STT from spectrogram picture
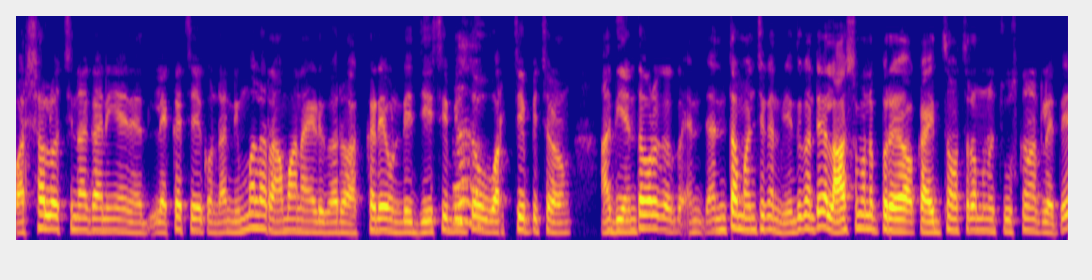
వర్షాలు వచ్చినా కానీ లెక్క చేయకుండా నిమ్మల రామానాయుడు గారు అక్కడే ఉండి జేసీబీతో వర్క్ చేయించడం అది ఎంతవరకు ఎంత- ఎంత మంచిగా అనిపి ఎందుకంటే లాస్ట్ మన ప్ర- ఒక ఐదు సంవత్సరం మనం చూసుకున్నట్లయితే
